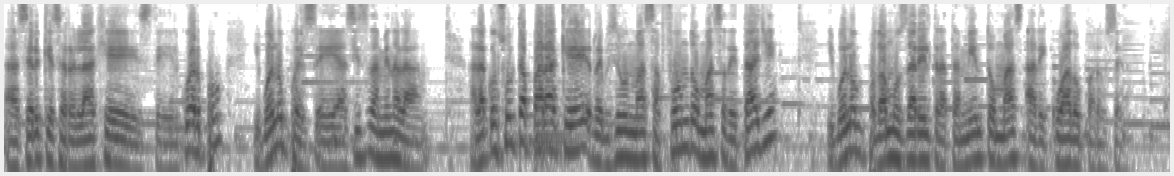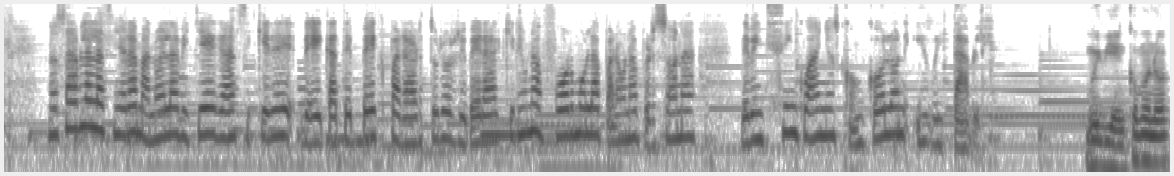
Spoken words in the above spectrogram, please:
hacer que se relaje este, el cuerpo y bueno, pues eh, asiste también a la, a la consulta para que revisemos más a fondo, más a detalle y bueno, podamos dar el tratamiento más adecuado para usted. Nos habla la señora Manuela Villegas, si quiere de Ecatepec para Arturo Rivera, quiere una fórmula para una persona de 25 años con colon irritable. Muy bien, cómo no.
